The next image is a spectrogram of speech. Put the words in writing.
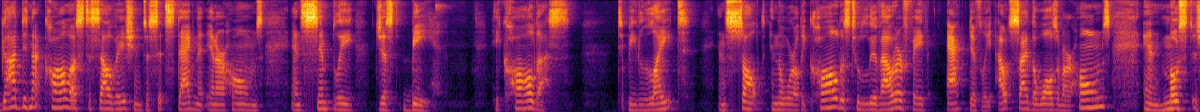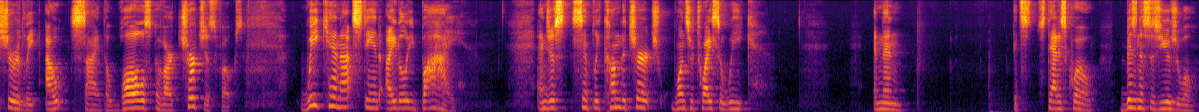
God did not call us to salvation to sit stagnant in our homes and simply just be. He called us to be light and salt in the world. He called us to live out our faith actively outside the walls of our homes and most assuredly outside the walls of our churches, folks. We cannot stand idly by and just simply come to church once or twice a week and then it's status quo, business as usual.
